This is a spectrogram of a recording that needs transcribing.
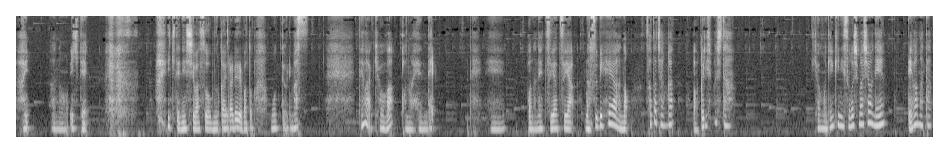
はい、あの、生きて 生きてね、師走を迎えられればと思っております。では今日はこの辺で、えー、このね、つやつや、ナスビヘアのさとちゃんがお送りしました。今日も元気に過ごしましょうね。ではまた。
